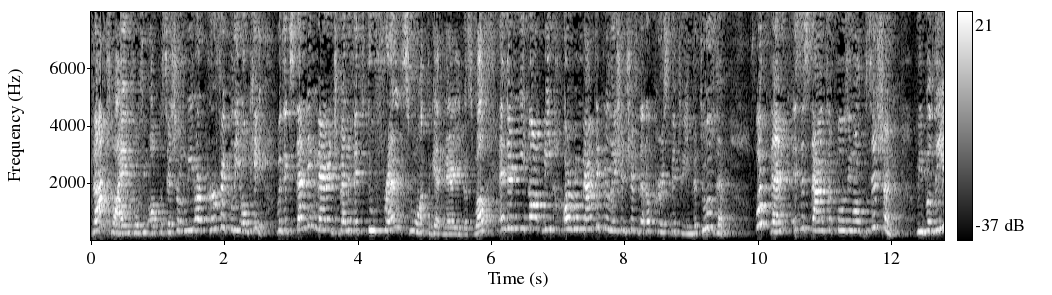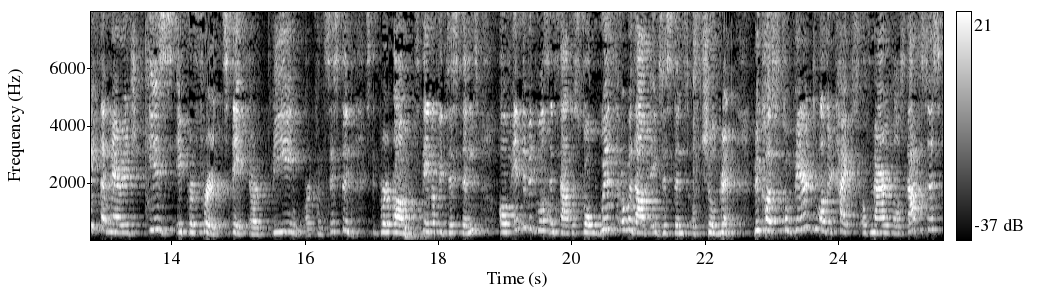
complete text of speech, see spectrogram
That's why in closing opposition, we are perfectly okay with extending marriage benefits to friends who want to get married as well, and there need not be a romantic relationship that occurs between the two of them. What then is the stance of closing opposition? We believe that marriage is a preferred state or being or consistent um, state of existence of individuals in status quo with or without the existence of children. Because compared to other types of marital statuses,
